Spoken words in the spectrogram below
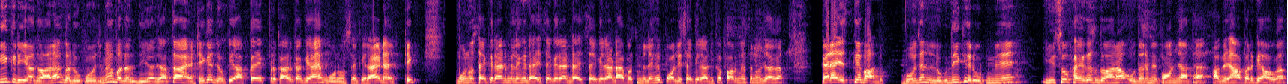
की क्रिया द्वारा ग्लूकोज में बदल दिया जाता है, ठीक है? जो कि आपका एक प्रकार का क्या है? मोनोसेकेराइड है, ठीक? मोनोसेकेराइड मिलेंगे डाइसेकेराइड डाइसेकेराइड आपस में मिलेंगे पॉलीसेकेराइड का फॉर्मेशन हो जाएगा। कह रहा है, इसके बाद भोजन लुगदी के रूप में ईसोफेगस द्वारा उधर में पहुँच जाता है। अब यहाँ पर क्या होगा?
